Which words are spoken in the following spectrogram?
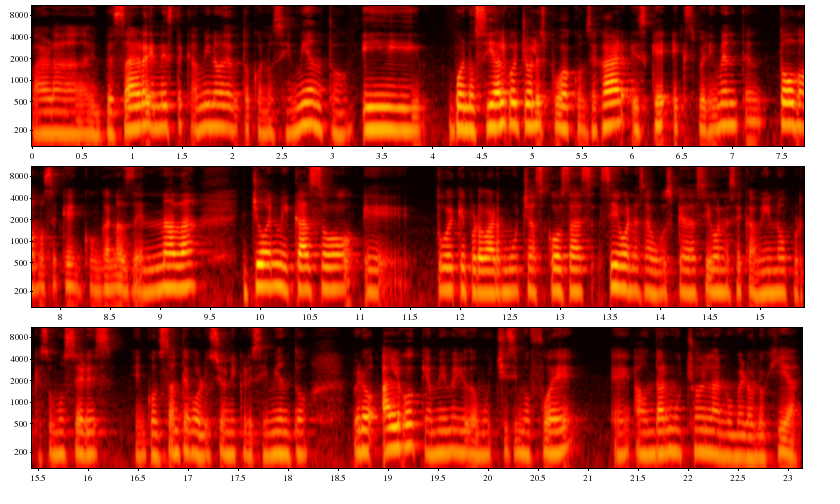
para empezar en este camino de autoconocimiento. Y bueno, si algo yo les puedo aconsejar es que experimenten todo, no se queden con ganas de nada. Yo en mi caso eh, tuve que probar muchas cosas, sigo en esa búsqueda, sigo en ese camino porque somos seres en constante evolución y crecimiento, pero algo que a mí me ayudó muchísimo fue eh, ahondar mucho en la numerología.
